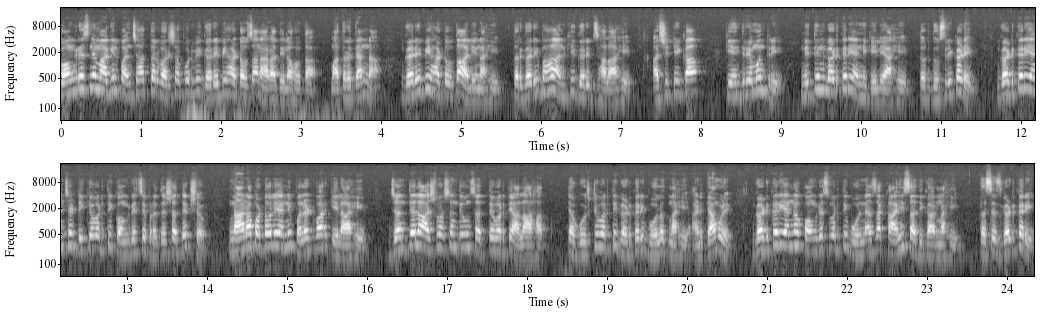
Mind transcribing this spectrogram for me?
काँग्रेसने मागील पंच्याहत्तर वर्षापूर्वी गरिबी हटवचा नारा दिला होता. मात्र त्यांना गरिबी हटवता आली नाही. तर गरीब हा आणखी गरीब झाला आहे. अशी टीका केंद्रीय मंत्री नितीन गडकरी यांनी केली आहे. तर दुसरीकडे गडकरी यांच्या टीकेवरती काँग्रेसचे प्रदेशाध्यक्ष नाना पटोले यांनी पलटवार केला आहे. जनतेला आश्वासन देऊन सत्तेवरती आला आहात. त्या गोष्टीवरती गडकरी बोलत नाही आणि त्यामुळे गडकरी यांना काँग्रेसवरती बोलण्याचा काहीच अधिकार नाही. तसेच गडकरी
